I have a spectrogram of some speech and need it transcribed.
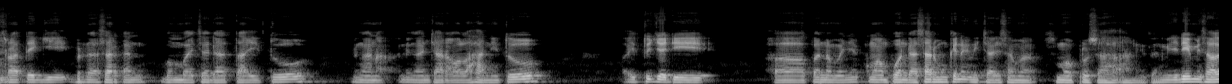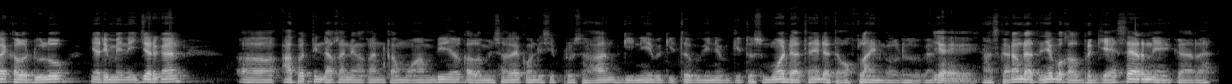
strategi berdasarkan membaca data itu dengan dengan cara olahan itu itu jadi eh, apa namanya kemampuan dasar mungkin yang dicari sama semua perusahaan gitu. Jadi misalnya kalau dulu nyari manajer kan eh, apa tindakan yang akan kamu ambil kalau misalnya kondisi perusahaan begini begitu begini begitu semua datanya data offline kalau dulu kan. Ya, ya, ya. Nah sekarang datanya bakal bergeser nih ke arah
